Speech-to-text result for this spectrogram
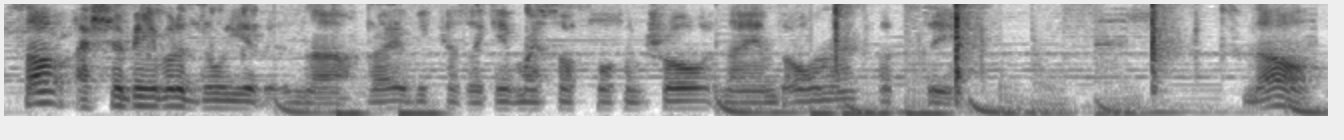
So I should be able to delete it now, right? Because I gave myself full control and I am the owner. Let's see. No.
